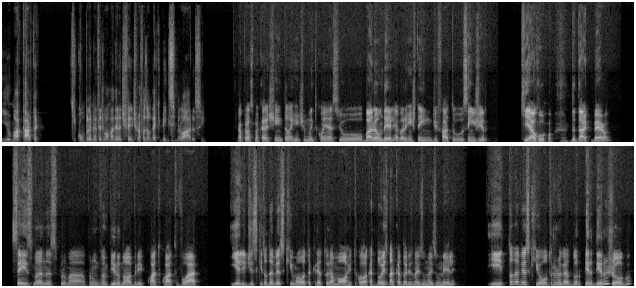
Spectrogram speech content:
e uma carta que complementa de uma maneira diferente pra fazer um deck bem similar, assim. A próxima cartinha, então, a gente muito conhece o barão dele, agora a gente tem de fato o Sengir, que é o The Dark Baron. Seis manas por, uma, por um vampiro nobre 4-4 voar. E ele diz que toda vez que uma outra criatura morre, tu coloca dois marcadores mais um mais um nele. E toda vez que outro jogador perder o jogo,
